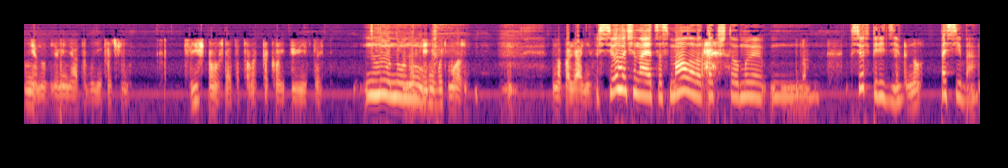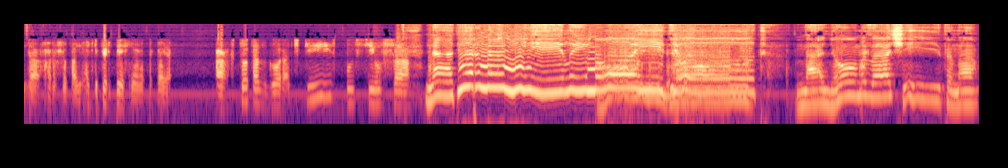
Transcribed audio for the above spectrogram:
Не, ну для меня это будет очень слишком уже, это такой певицей. Ну, ну, Ну, ну. где-нибудь можно. На поляне. Все начинается с малого, так что мы... Все впереди. Ну, Спасибо. да, хорошо, Таня. А теперь песня вот такая. А кто-то с горочки спустился. Наверное, милый мой идет На нем зачитана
